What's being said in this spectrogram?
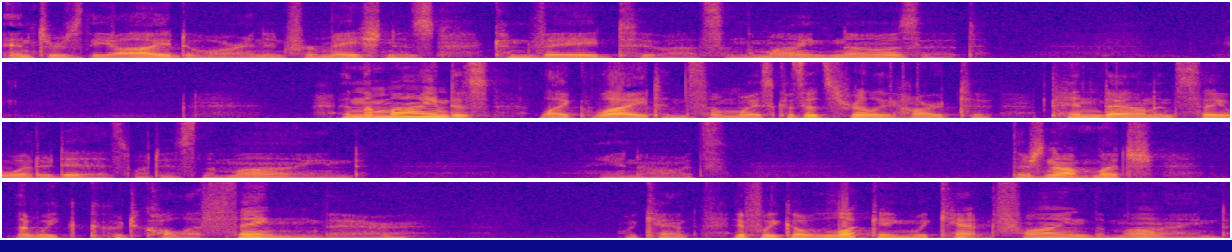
enters the eye door, and information is conveyed to us, and the mind knows it. And the mind is like light in some ways because it's really hard to pin down and say what it is. What is the mind? You know, it's there's not much that we could call a thing there. We can't, if we go looking, we can't find the mind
